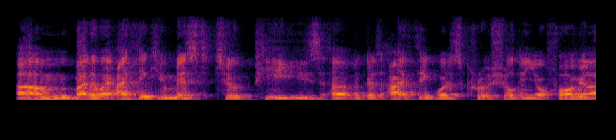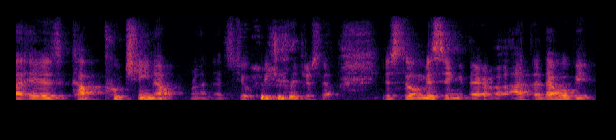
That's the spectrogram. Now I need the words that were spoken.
Um, by the way, I think you missed two P's uh, because I think what is crucial in your formula is cappuccino. Right, that's two P's that you're still you're still missing there. I, that will be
